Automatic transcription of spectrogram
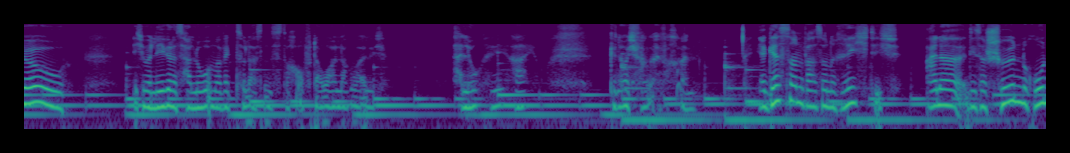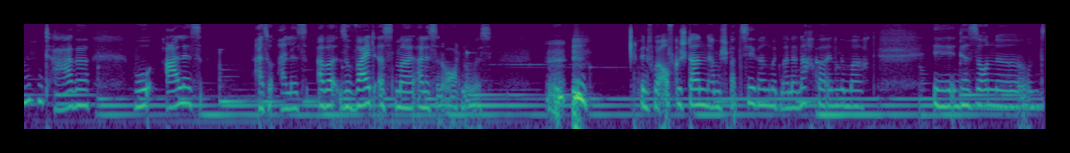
Yo. Ich überlege, das Hallo immer wegzulassen. Das ist doch auf Dauer langweilig. Hallo, hey, hi. Genau, ich fange einfach an. Ja, gestern war so ein richtig, einer dieser schönen runden Tage, wo alles, also alles, aber soweit erstmal alles in Ordnung ist. Ich bin früh aufgestanden, habe einen Spaziergang mit meiner Nachbarin gemacht äh, in der Sonne und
